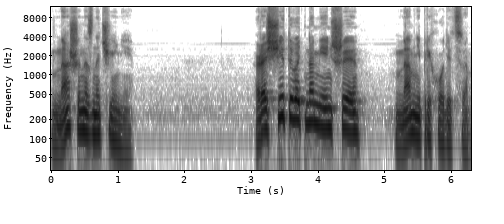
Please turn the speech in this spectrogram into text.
наше назначение. Рассчитывать на меньшее нам не приходится.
